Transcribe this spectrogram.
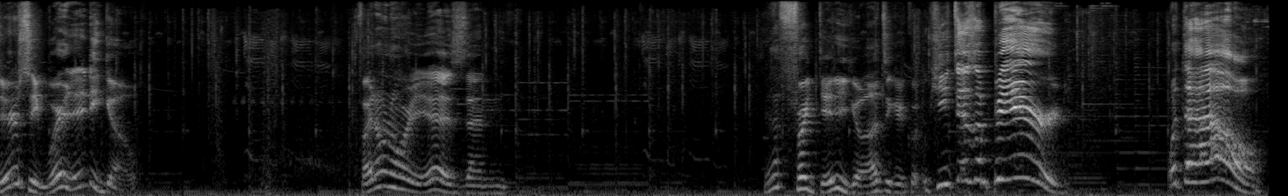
Seriously, where did he go? If I don't know where he is, then... Where the frick did he go? That's a good question. He disappeared! What the hell?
